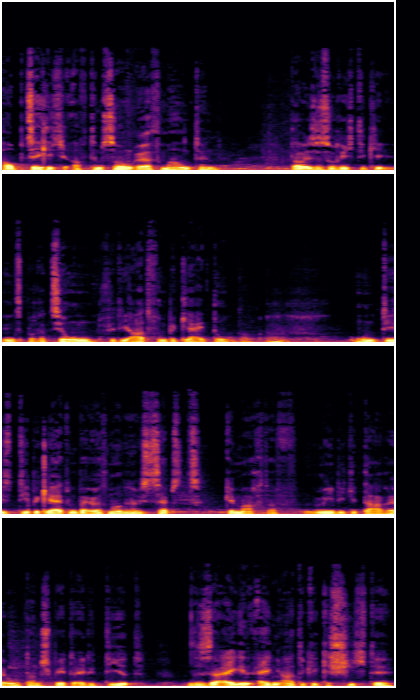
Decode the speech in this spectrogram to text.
Hauptsächlich auf dem Song Earth Mountain. Da ist es so richtige Inspiration für die Art von Begleitung. Und die, die Begleitung bei Earth Mountain habe ich selbst gemacht auf MIDI-Gitarre und dann später editiert. Und das ist eine eigen, eigenartige Geschichte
